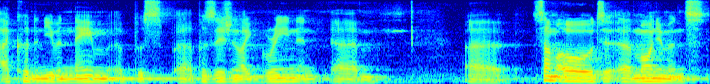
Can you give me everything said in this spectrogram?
I couldn't even name a, pos- a position like green and um, uh, some old monuments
